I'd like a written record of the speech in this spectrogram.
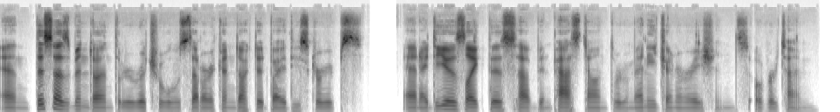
And this has been done through rituals that are conducted by these groups, and ideas like this have been passed down through many generations over time.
